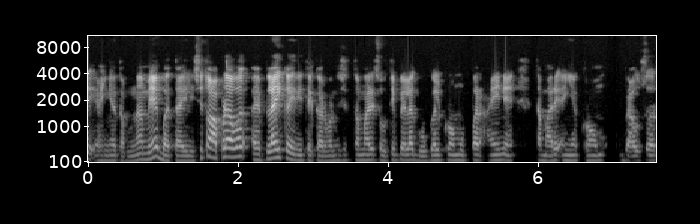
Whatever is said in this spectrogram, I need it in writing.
એ અહીંયા તમને મેં બતાવેલી છે. તો આપણે હવે એપ્લાય કઈ રીતે કરવાનું છે? તમારે સૌથી પહેલાં ગૂગલ ક્રોમ ઉપર આવીને તમારે અહીંયા ક્રોમ બ્રાઉઝર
